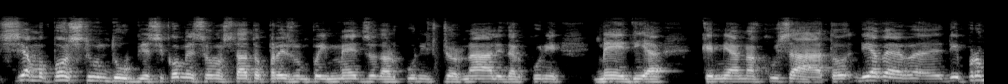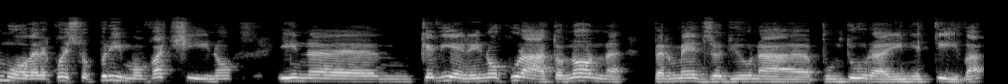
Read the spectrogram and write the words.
ci siamo posti un dubbio, siccome sono stato preso un po' in mezzo da alcuni giornali, da alcuni media che mi hanno accusato di, aver, di promuovere questo primo vaccino in, eh, che viene inoculato non per mezzo di una puntura iniettiva,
